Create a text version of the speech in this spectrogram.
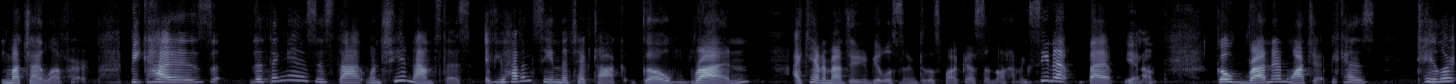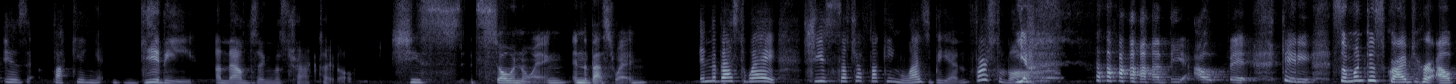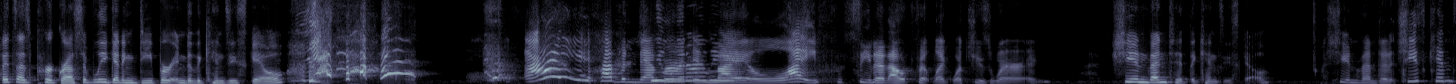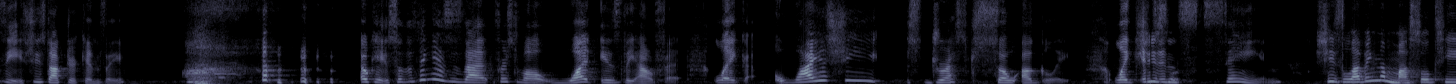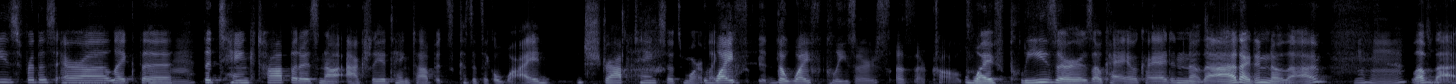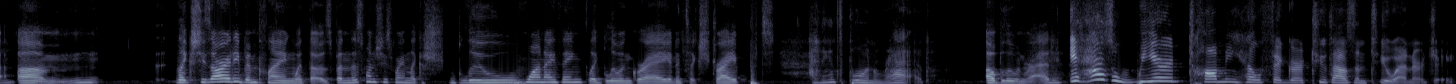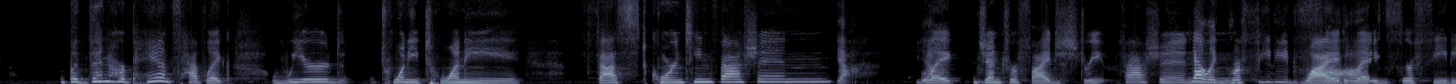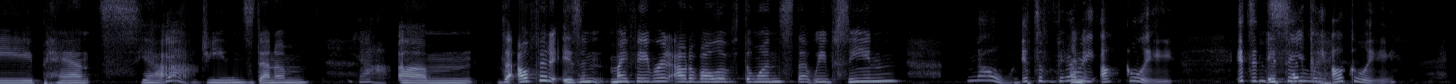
much I love her. Because the thing is, is that when she announced this, if you haven't seen the TikTok, go run I can't imagine you'd be listening to this podcast and not having seen it, but you know, go run and watch it because Taylor is fucking giddy announcing this track title. She's it's so annoying in the best way. In the best way. She is such a fucking lesbian. First of all, yeah. the outfit. Katie, someone described her outfits as progressively getting deeper into the Kinsey scale. I have never in my life seen an outfit like what she's wearing. She invented the Kinsey scale. She invented it. She's Kinsey. She's Dr. Kinsey. okay, so the thing is is that first of all, what is the outfit? Like why is she dressed so ugly? Like she's, it's insane. She's loving the muscle tees for this era, mm-hmm. like the mm-hmm. the tank top, but it's not actually a tank top. It's because it's like a wide strap tank, so it's more like wife the wife pleasers as they're called. Wife pleasers. Okay, okay. I didn't know that. I didn't know that. Mm-hmm. Love that. Mm-hmm. Um like she's already been playing with those, but in this one she's wearing like a sh- blue one, I think, like blue and gray, and it's like striped. I think it's blue and red. Oh, blue and red. It has a weird Tommy Hilfiger 2002 energy. But then her pants have like weird 2020 fast quarantine fashion. Yeah. Yeah. Like gentrified street fashion. Yeah, like graffitied wide leg graffiti pants. Yeah. yeah. Jeans, denim. Yeah. Um the outfit isn't my favorite out of all of the ones that we've seen. No, it's a very and ugly. It's insanely it's like, ugly.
